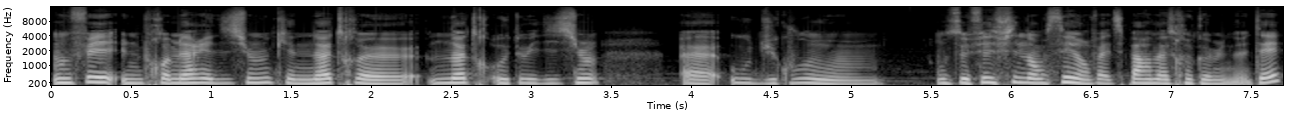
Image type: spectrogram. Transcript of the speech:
on, fait une première édition qui est notre euh, notre auto édition euh, où du coup on, on se fait financer en fait par notre communauté.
